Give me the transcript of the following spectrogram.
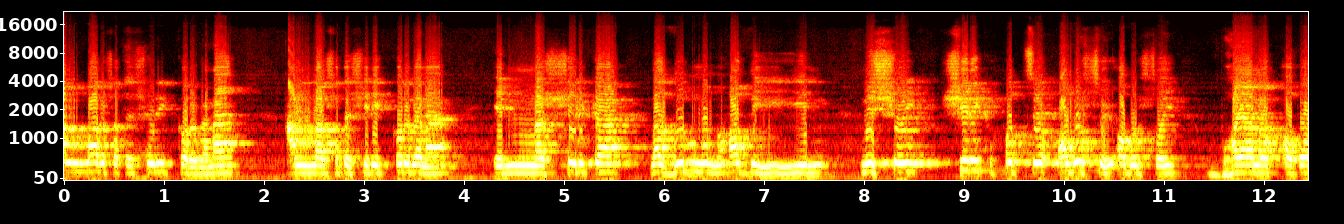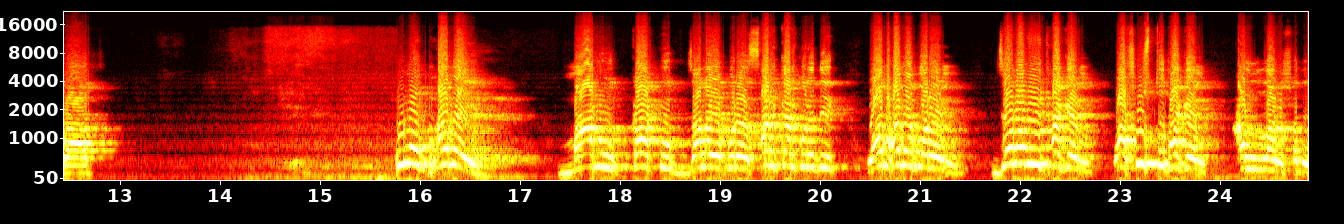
আল্লাহর সাথে শিরিক করবে না, আল্লাহর সাথে শিরিক করবে না। ইন্না শিরকা শিরিক হচ্ছে অবশ্যই অবশ্যই ভয়ানক অপরাধ। কোনোভাবে মারুক কাটুক, জ্বালায় পড়ে, সরকার করে দিক, অভাবে পড়েন, যেভাবেই থাকেন, অসুস্থ থাকেন, আল্লাহর সাথে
